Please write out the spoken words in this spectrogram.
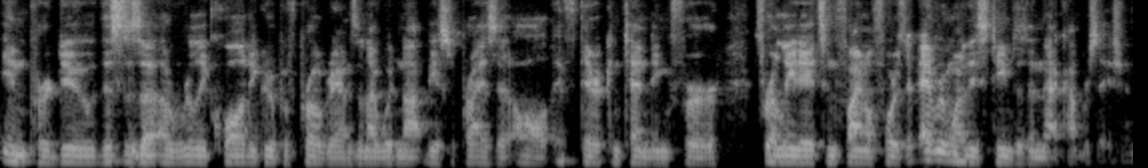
in Purdue. This is a, a, really quality group of programs, and I would not be surprised at all if they're contending for for Elite Eights and Final Fours. If every one of these teams is in that conversation.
